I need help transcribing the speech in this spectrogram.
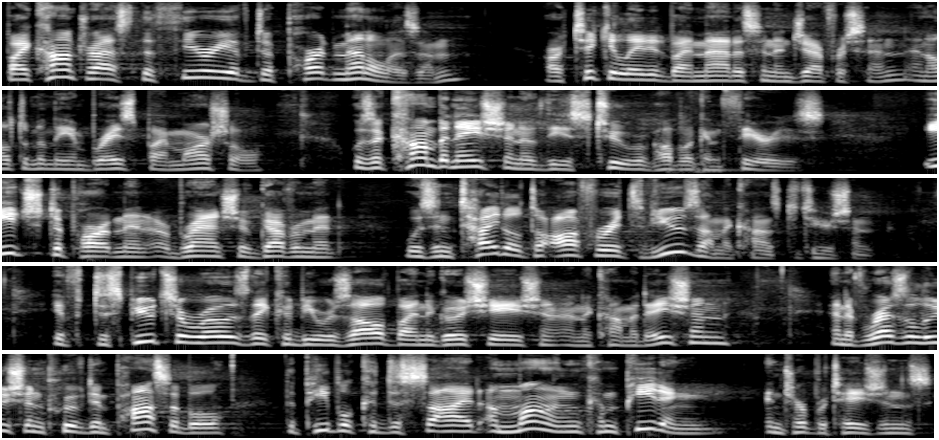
By contrast, the theory of departmentalism, articulated by Madison and Jefferson and ultimately embraced by Marshall, was a combination of these two Republican theories. Each department or branch of government was entitled to offer its views on the Constitution. If disputes arose, they could be resolved by negotiation and accommodation, and if resolution proved impossible, the people could decide among competing interpretations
